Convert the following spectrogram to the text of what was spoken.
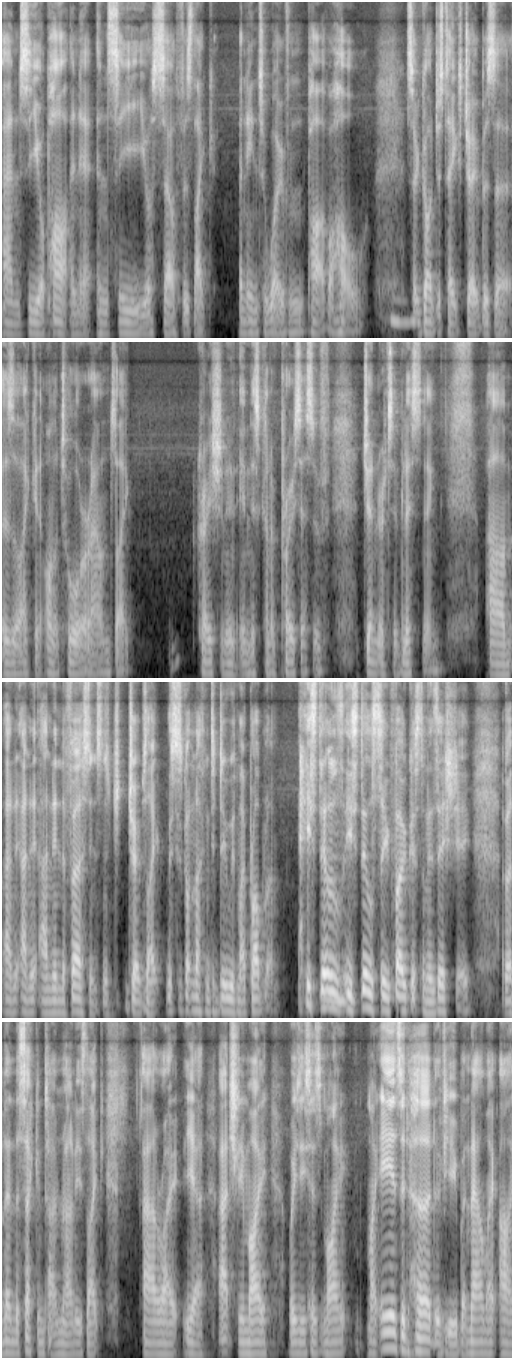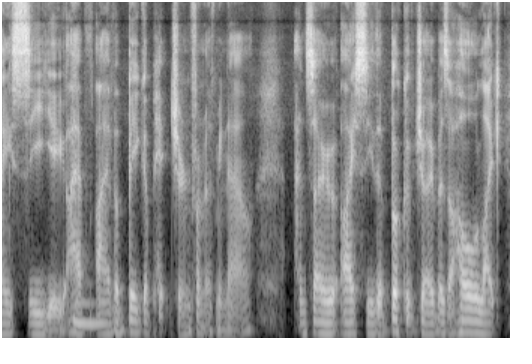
and see your part in it and see yourself as like an interwoven part of a whole. Hmm. So God just takes Job as a as a, like an, on a tour around like creation in, in this kind of process of generative listening. Um, and, and and in the first instance, Job's like, this has got nothing to do with my problem. He's still mm. he's still so focused on his issue. But then the second time round, he's like, all right, yeah, actually, my he says my my ears had heard of you, but now my eyes see you. I have mm. I have a bigger picture in front of me now, and so I see the book of Job as a whole, like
